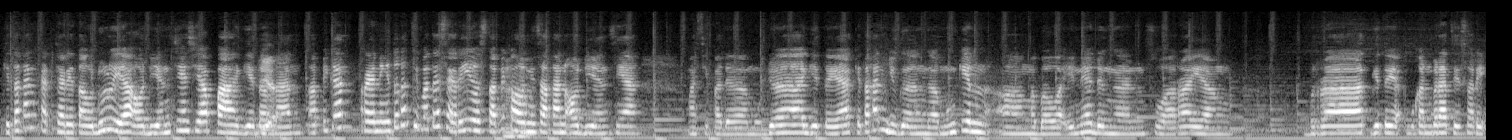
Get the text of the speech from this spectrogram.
kita kan ka- cari tahu dulu ya audiensnya siapa gitu Iya. kan. Tapi kan training itu kan sifatnya serius. Tapi kalau Mhm. misalkan audiensnya masih pada muda gitu ya, kita kan juga nggak mungkin eh, ngebawainnya dengan suara yang berat gitu ya. Bukan berat sih, sorry.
